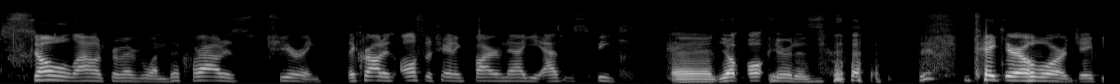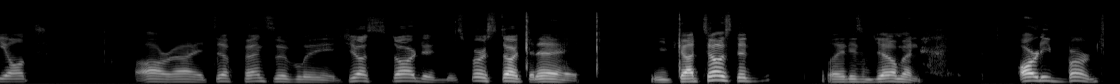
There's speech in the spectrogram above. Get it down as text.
so loud from everyone. The crowd is cheering. The crowd is also chanting "Fire Nagy" as we speak. And yep, oh here it is. Take your award, JP Holtz. All right, defensively, just started his first start today. He got toasted, ladies and gentlemen. Already burnt.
